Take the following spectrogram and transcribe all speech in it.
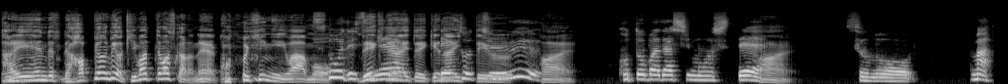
大変です。で、発表の日が決まってますからね。この日にはもそううできてないといけないっていでう。途中はい。言葉出しもして、はい。その、まあ、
